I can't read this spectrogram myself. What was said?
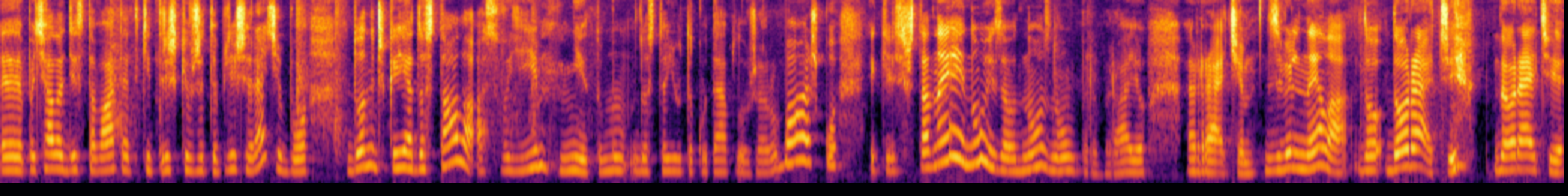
е, почала діставати такі трішки вже тепліші речі, бо донечки я достала, а свої ні. Тому достаю таку теплу вже рубашку, якісь штани, ну і заодно знову перебираю речі. Звільнила до, до речі. До речі,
